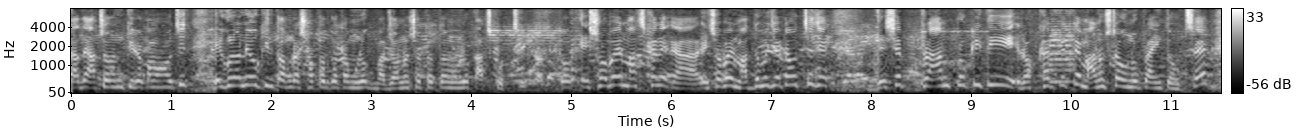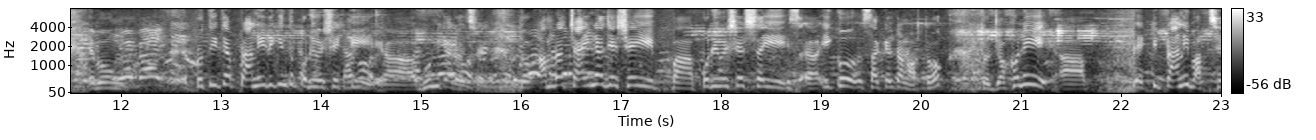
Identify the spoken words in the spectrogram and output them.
তাদের আচরণ কীরকম হওয়া উচিত, এগুলো নিয়েও কিন্তু আমরা সতর্কতামূলক বা জনসচেতনমূলক কাজ করছি। তো এসবের মাঝখানে এসবের মাধ্যমে যেটা হচ্ছে যে, দেশের প্রাণ প্রকৃতি রক্ষার ক্ষেত্রে মানুষটা অনুপ্রাণিত হচ্ছে এবং প্রতিটা প্রাণীরই কিন্তু পরিবেশে একটি ভূমিকা রয়েছে। তো আমরা চাই না যে সেই পরিবেশের সেই ইকো সার্কেলটা নষ্ট হোক। তো যখনই একটি প্রাণী বাঁচছে,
